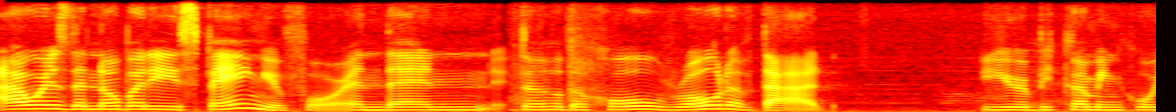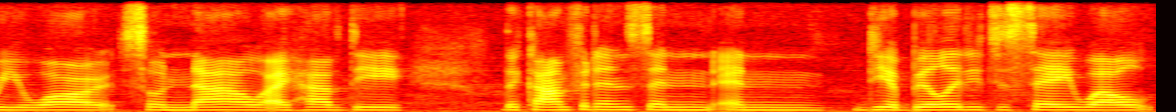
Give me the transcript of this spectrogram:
hours that nobody is paying you for. And then the, the whole road of that, you're becoming who you are. So now I have the, the confidence and, and the ability to say, well,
